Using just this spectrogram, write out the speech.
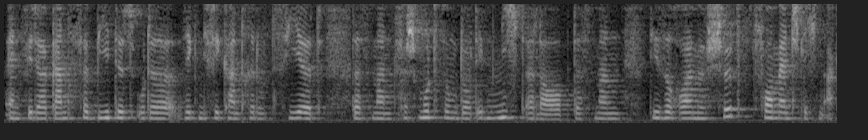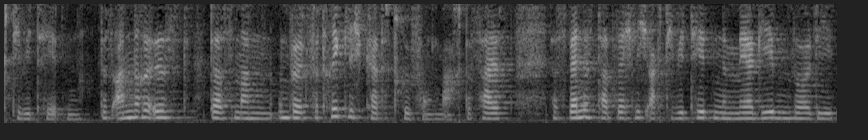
entweder ganz verbietet oder signifikant reduziert, dass man Verschmutzung dort eben nicht erlaubt, dass man diese Räume schützt vor menschlichen Aktivitäten. Das andere ist, dass man Umweltverträglichkeitsprüfungen macht. Das heißt, dass wenn es tatsächlich Aktivitäten im Meer geben soll, die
